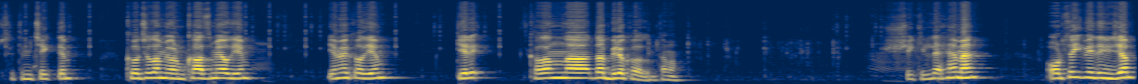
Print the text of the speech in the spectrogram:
Setimi çektim. Kılıç alamıyorum. Kazmayı alayım. Yemek alayım. Geri kalanla da blok alalım. Tamam. Şu şekilde hemen ortaya gitmeye deneyeceğim.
